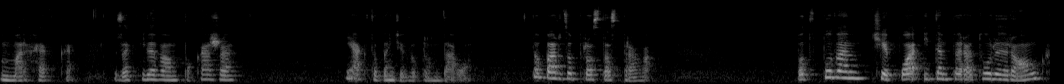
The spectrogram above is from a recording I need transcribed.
marchewkę. Za chwilę Wam pokażę, jak to będzie wyglądało. To bardzo prosta sprawa. Pod wpływem ciepła i temperatury rąk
